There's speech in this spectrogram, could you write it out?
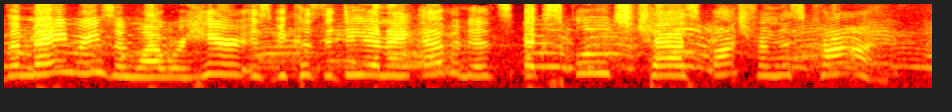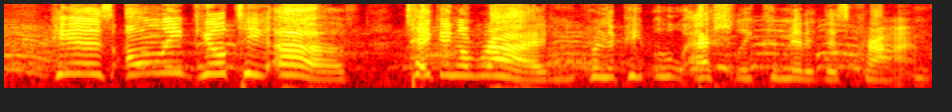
The main reason why we're here is because the DNA evidence excludes Chaz Bunch from this crime. He is only guilty of taking a ride from the people who actually committed this crime.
